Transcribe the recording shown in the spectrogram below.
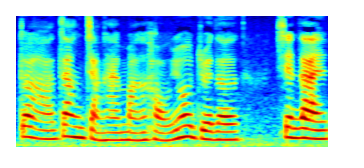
对啊，这样讲还蛮好，因为我觉得现在，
